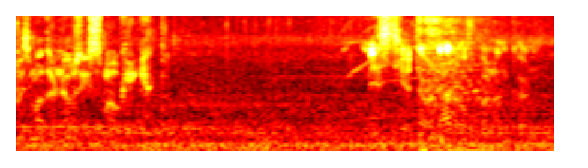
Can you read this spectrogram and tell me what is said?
Hope his mother knows he's smoking. Mist, hier hätte auch können.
